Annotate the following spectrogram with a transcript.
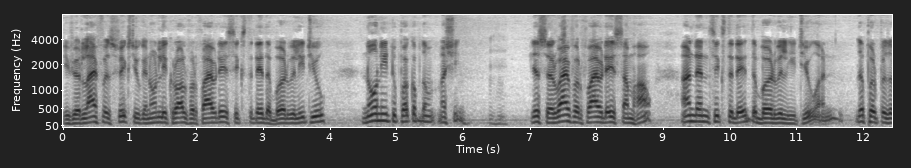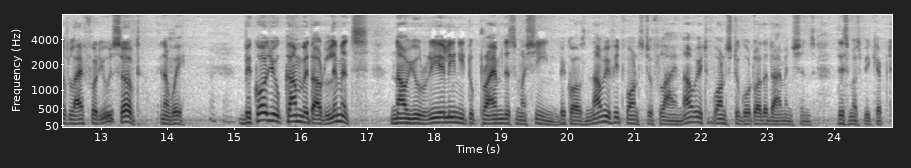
If your life was fixed, you can only crawl for five days, sixth day the bird will eat you, no need to perk up the machine. Mm-hmm. Just survive for five days somehow, and then sixth day the bird will eat you and the purpose of life for you is served in a way. Mm-hmm. Because you come without limits, now you really need to prime this machine because now if it wants to fly, now it wants to go to other dimensions, this must be kept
